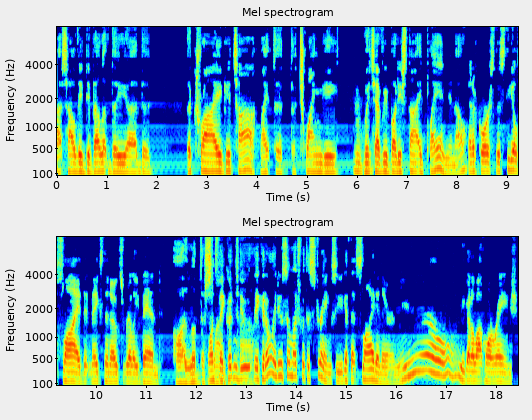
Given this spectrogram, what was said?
That's how they developed the, uh, the, the cry guitar, like the, the twangy, which everybody started playing, you know. And of course, the steel slide that makes the notes really bend. Oh, I love the slide. Once they couldn't do, they could only do so much with the string, so you get that slide in there, and you got a lot more range.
